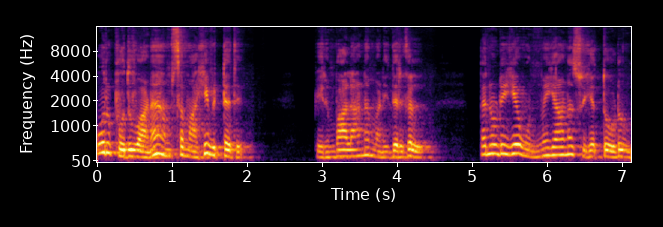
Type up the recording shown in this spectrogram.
ஒரு பொதுவான அம்சமாகிவிட்டது. பெரும்பாலான மனிதர்கள் தன்னுடைய உண்மையான சுயத்தோடும்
